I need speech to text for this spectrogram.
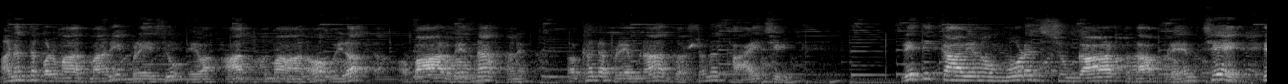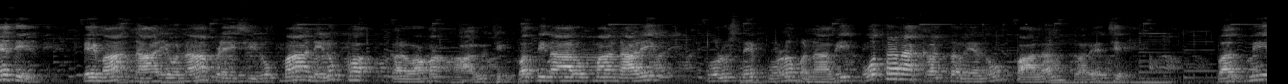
અનંત પરમાત્માની પ્રેસ્યો એવા આત્માનો વિરહ, અપાર વેદના અને અખંડ પ્રેમના દર્શન થાય છે. રીતિ કાવ્યનો મૂળ જ શૃંગાર તથા પ્રેમ છે. તેથી તેમાં નારીઓના પ્રેસી રૂપમાં નિરૂપ કરવામાં આવ્યું છે. પતિના રૂપમાં નારી પુરુષને પૂર્ણ બનાવી પોતાના કર્તવ્યનું પાલન કરે છે. પત્ની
